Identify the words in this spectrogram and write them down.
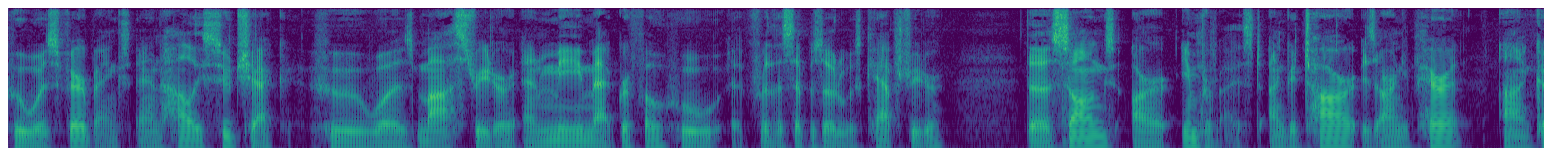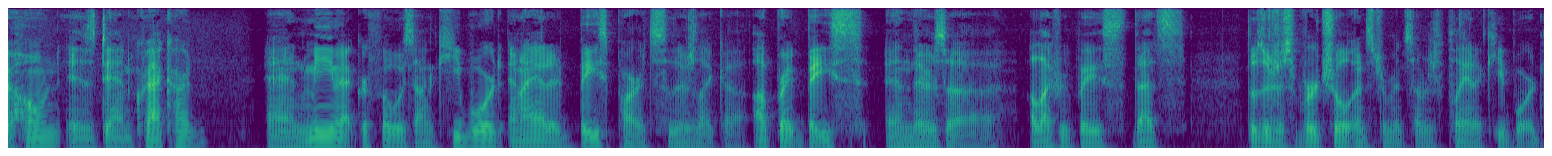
who was Fairbanks, and Holly Suchek, who was Ma Streeter, and me, Matt Griffo, who for this episode was Cap Streeter. The songs are improvised. On guitar is Arnie Parrott. On cajon is Dan Crackhart. And me, Matt Griffo, was on keyboard, and I added bass parts. So there's like a upright bass, and there's a electric bass. That's those are just virtual instruments. I'm just playing a keyboard.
